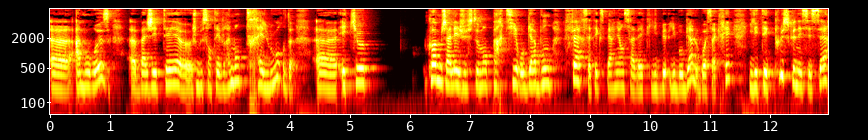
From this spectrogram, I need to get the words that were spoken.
amoureuse, bah, j'étais, je me sentais vraiment très lourde et que comme j'allais justement partir au Gabon faire cette expérience avec l'iboga, le bois sacré, il était plus que nécessaire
